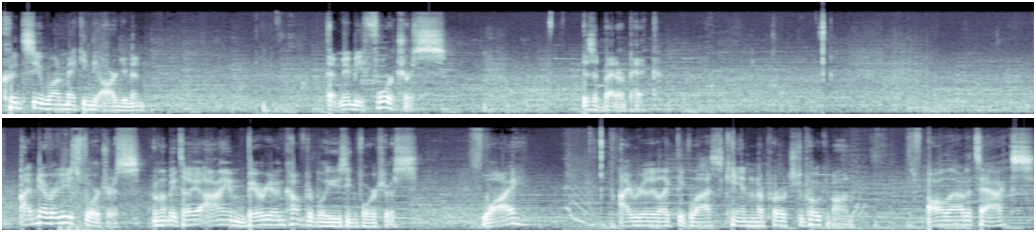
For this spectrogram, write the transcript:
could see one making the argument that maybe Forretress is a better pick. I've never used Forretress, and let me tell you, I am very uncomfortable using Forretress. Why? I really like the glass cannon approach to Pokemon. All out attacks,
